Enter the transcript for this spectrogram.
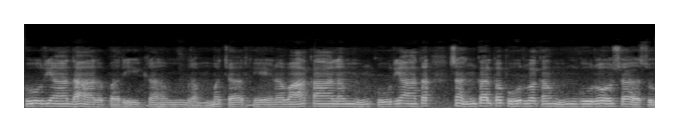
कुर्यादारपरिग्रहं ब्रह्मचर्येण वा कालं कुर्यात् सङ्कल्पपूर्वकं गुरोशसु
